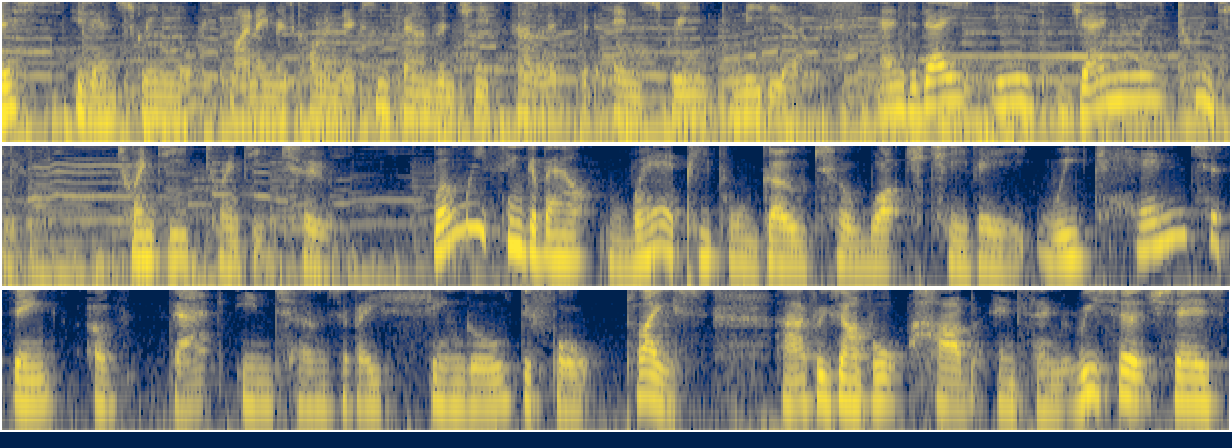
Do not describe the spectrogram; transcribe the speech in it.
This is nScreenNoise. My name is Colin Dixon, founder and chief analyst at Endscreen Media, and today is January 20th, 2022. When we think about where people go to watch TV, we tend to think of that in terms of a single default place. Uh, for example, Hub Entertainment Research says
